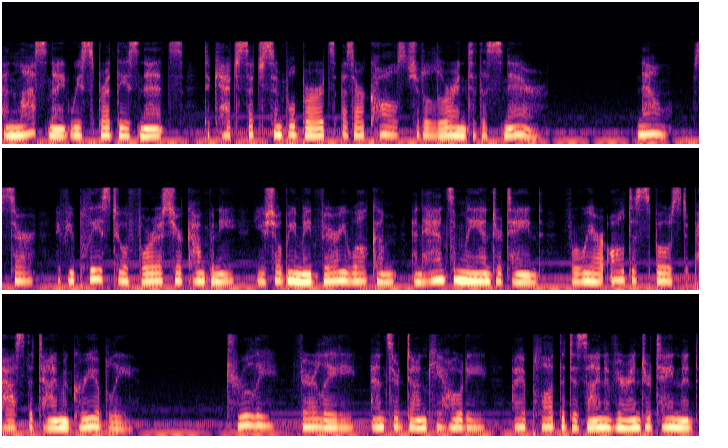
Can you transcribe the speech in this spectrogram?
And last night we spread these nets to catch such simple birds as our calls should allure into the snare. Now, sir, If you please to afford us your company, you shall be made very welcome and handsomely entertained, for we are all disposed to pass the time agreeably. Truly, fair lady, answered Don Quixote, I applaud the design of your entertainment,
